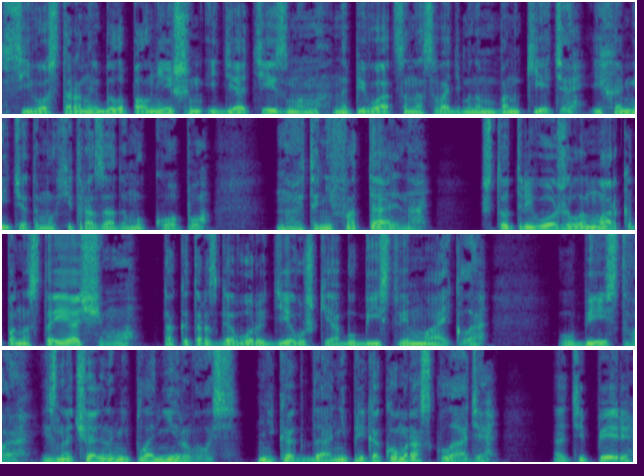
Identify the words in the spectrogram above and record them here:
с его стороны было полнейшим идиотизмом напиваться на свадебном банкете и хамить этому хитрозадому копу. Но это не фатально. Что тревожило Марка по-настоящему, так это разговоры девушки об убийстве Майкла. Убийство изначально не планировалось. Никогда, ни при каком раскладе — а теперь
